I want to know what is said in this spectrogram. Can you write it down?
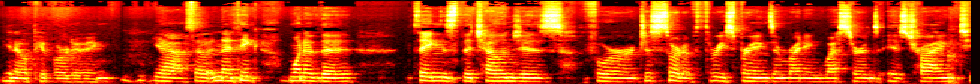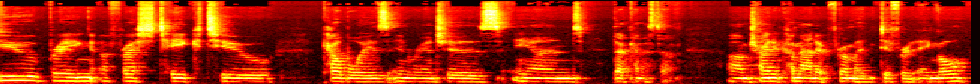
you know people are doing. Mm-hmm. Yeah. So and I think one of the things, the challenges for just sort of Three Springs and writing westerns is trying to bring a fresh take to cowboys and ranches and that kind of stuff. Um, trying to come at it from a different angle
